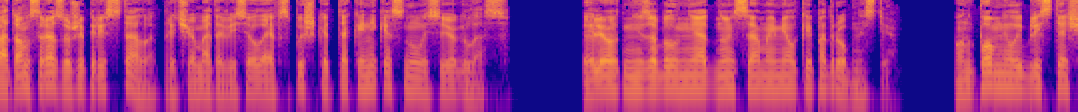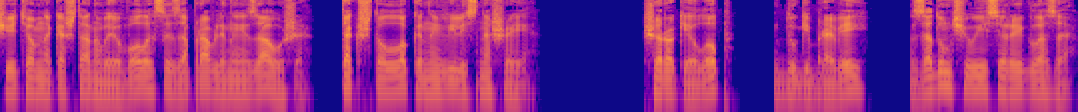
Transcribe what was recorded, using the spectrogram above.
Потом сразу же перестала, причем эта веселая вспышка так и не коснулась ее глаз. Эллиот не забыл ни одной самой мелкой подробности. Он помнил и блестящие темно-каштановые волосы, заправленные за уши, так что локоны вились на шее. Широкий лоб, дуги бровей, задумчивые серые глаза.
